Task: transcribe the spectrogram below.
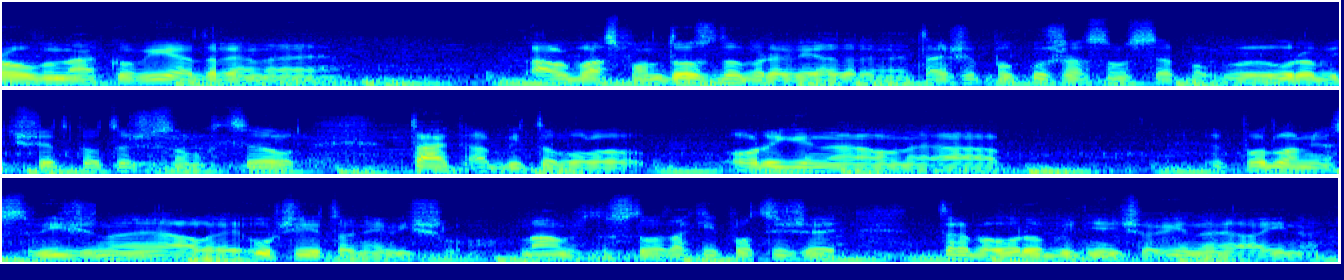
rovnako vyjadrené, alebo aspoň dosť dobre vyjadrené. Takže pokúšal som sa urobiť všetko to, čo som chcel, tak, aby to bolo originálne a podľa mňa svižné, ale určite to nevyšlo. Mám z toho taký pocit, že treba urobiť niečo iné a inak.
